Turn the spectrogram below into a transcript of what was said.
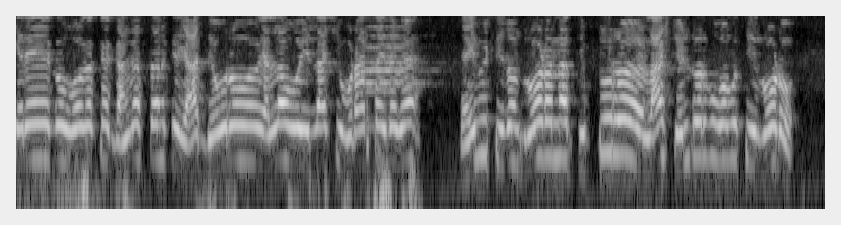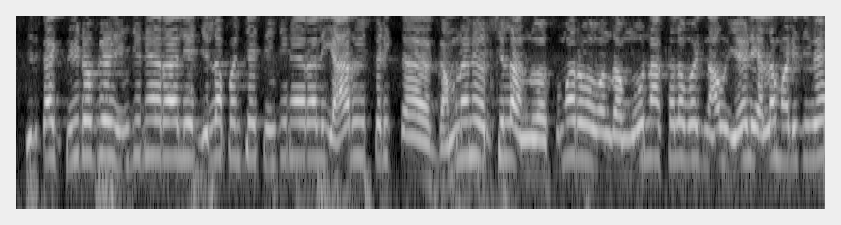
ಕೆರೆಗೆ ಹೋಗಕ್ಕೆ ಗಂಗಾಸ್ಥಾನಕ್ಕೆ ಯಾವ ದೇವರು ಎಲ್ಲ ಇಲ್ಲಾಸಿ ಓಡಾಡ್ತಾ ಇದ್ದಾವೆ. ದಯವಿಟ್ಟು ಇದೊಂದು ರೋಡನ್ನು ತಿಪ್ಟೂರು ಲಾಸ್ಟ್ ಎಂಡ್ವರೆಗೂ ಹೋಗುತ್ತೆ ಈ ರೋಡು ಇದಕ್ಕಾಗಿ ಪಿ ಡಬ್ಲ್ಯೂ ಇಂಜಿನಿಯರ್ ಆಗಲಿ ಜಿಲ್ಲಾ ಪಂಚಾಯತ್ ಇಂಜಿನಿಯರ್ ಆಗಲಿ ಯಾರು ಈ ಕಡೆ ಗಮನನೇ ಹರಿಸಿಲ್ಲ. ಸುಮಾರು ಒಂದು ಮೂರ್ನಾಲ್ಕು ಸಲ ಹೋಗಿ ನಾವು ಹೇಳಿ ಎಲ್ಲ ಮಾಡಿದ್ದೀವಿ.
